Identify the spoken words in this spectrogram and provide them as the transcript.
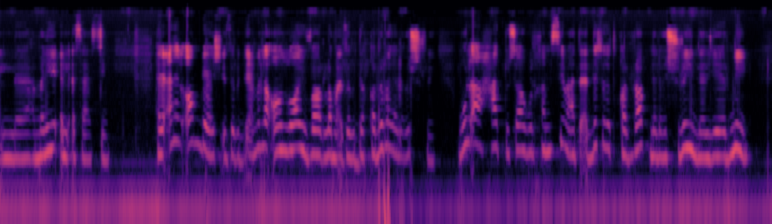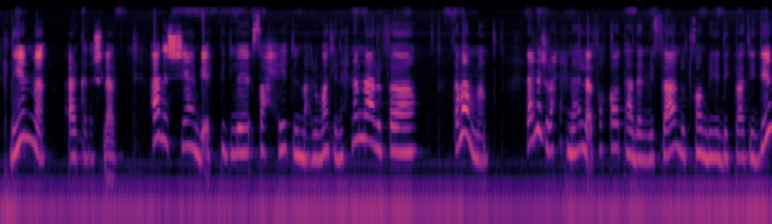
العملية الأساسية هلا أنا الأون بيش إذا بدي أعملها أون لوا يفارلما إذا بدي أقربها للعشرين. مو الآحاد تساوي الخمسة معناتها قديش تتقرب للعشرين لليرمين دينما أركدشلر هذا الشي عم بيأكد لي صحة المعلومات اللي نحنا بنعرفها. تمام؟ رح نشرح نحن هلأ فقط هذا المثال. لطفا بين الدكاتيدين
